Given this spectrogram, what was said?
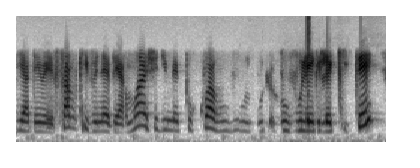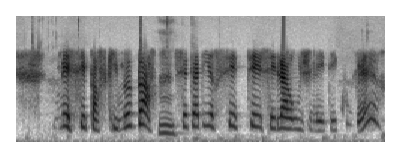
il y a des femmes qui venaient vers moi, j'ai dit, mais pourquoi vous, vous, voulez le quitter? Mais c'est parce qu'il me bat. Mm. C'est-à-dire, c'était, c'est là où je l'ai découvert.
